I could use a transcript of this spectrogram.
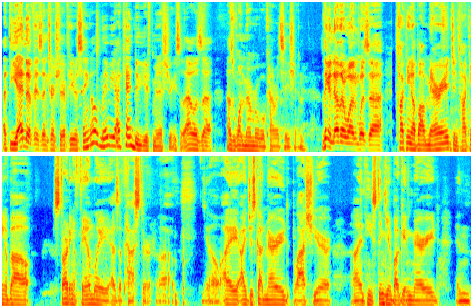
at the end of his internship, he was saying, "Oh, maybe I can do youth ministry." So that was uh, that was one memorable conversation. I think another one was uh, talking about marriage and talking about starting a family as a pastor. Um, you know, I I just got married last year, uh, and he's thinking about getting married, and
